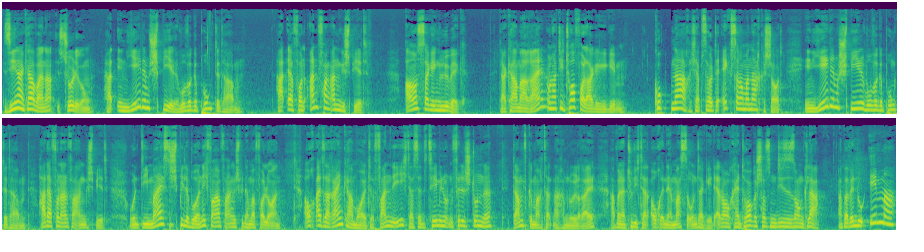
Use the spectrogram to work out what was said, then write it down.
Sinan Karweiner, Entschuldigung, hat in jedem Spiel, wo wir gepunktet haben, hat er von Anfang an gespielt. Außer gegen Lübeck. Da kam er rein und hat die Torvorlage gegeben. Guckt nach, ich habe es heute extra nochmal nachgeschaut. In jedem Spiel, wo wir gepunktet haben, hat er von Anfang an gespielt. Und die meisten Spiele, wo er nicht von Anfang an gespielt hat, haben wir verloren. Auch als er reinkam heute, fand ich, dass er 10 Minuten, Viertelstunde Dampf gemacht hat nach dem 0-3, aber natürlich dann auch in der Masse untergeht. Er hat auch kein Tor geschossen in dieser Saison, klar. Aber wenn du immer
